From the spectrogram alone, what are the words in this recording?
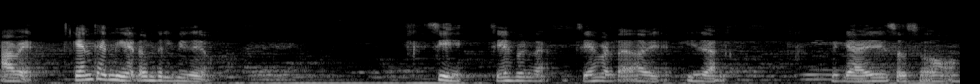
A ver, ¿qué entendieron del video? Sí, sí es verdad, sí es verdad, eh, Hidalgo. Que Ya eso son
